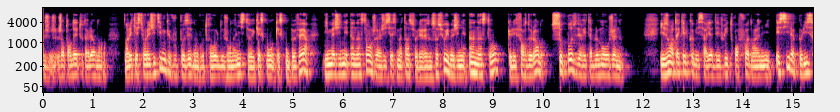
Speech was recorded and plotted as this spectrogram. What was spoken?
j'entendais tout à l'heure dans, dans les questions légitimes que vous posez dans votre rôle de journaliste, qu'est-ce qu'on qu'est-ce qu'on peut faire? Imaginez un instant, je réagissais ce matin sur les réseaux sociaux, imaginez un instant que les forces de l'ordre s'opposent véritablement aux jeunes. Ils ont attaqué le commissariat d'Evry trois fois dans la nuit. Et si la police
